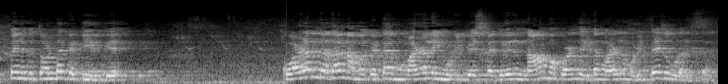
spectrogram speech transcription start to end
இப்ப எனக்கு தொண்டை கட்டி இருக்கு. குழந்தை தான் நம்ம கிட்ட மழலை மொழி பேசுமே தவிர நாம குழந்தைகிட்ட மழலை மொழி பேசக்கூடாது சார்.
